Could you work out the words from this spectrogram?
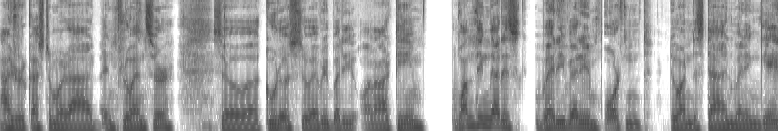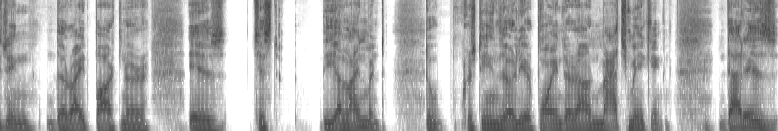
Azure customer add influencer. So uh, kudos to everybody on our team. One thing that is very very important to understand when engaging the right partner is just the alignment to Christine's earlier point around matchmaking. That is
